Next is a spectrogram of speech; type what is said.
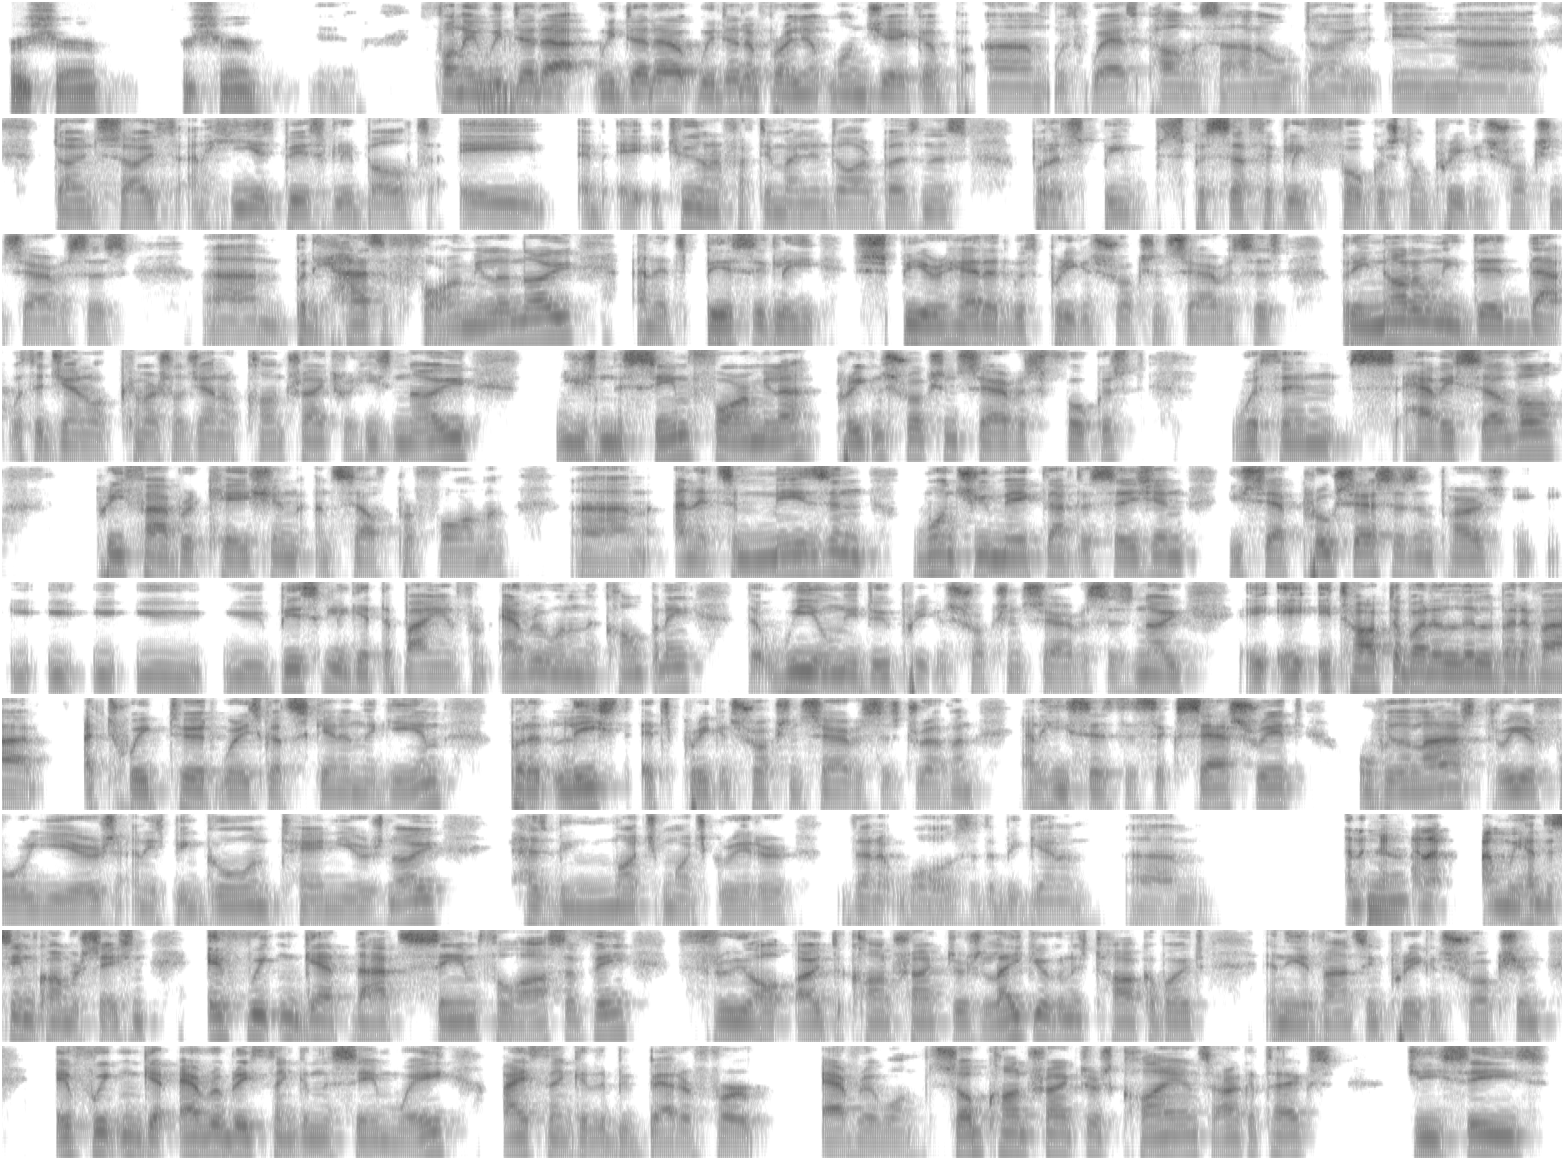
for sure for sure yeah Funny, we did a we did a we did a brilliant one, Jacob, um, with Wes Palmisano down in uh, down south, and he has basically built a a, a two hundred fifty million dollar business, but it's been specifically focused on pre construction services. Um, but he has a formula now, and it's basically spearheaded with pre construction services. But he not only did that with a general commercial general contractor, he's now using the same formula, pre construction service focused within heavy civil prefabrication and self-performing. Um, and it's amazing once you make that decision you set processes and parts you, you, you, you, you basically get the buy-in from everyone in the company that we only do pre-construction services. Now he, he talked about a little bit of a, a tweak to it where he's got skin in the game but at least it's pre-construction services driven. And he says the success rate over the last three or four years and he's been going 10 years now has been much much greater than it was at the beginning um, and, yeah. and and we had the same conversation. If we can get that same philosophy throughout the contractors, like you're going to talk about in the advancing pre-construction, if we can get everybody thinking the same way, I think it'd be better for everyone: subcontractors, clients, architects, GCs.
